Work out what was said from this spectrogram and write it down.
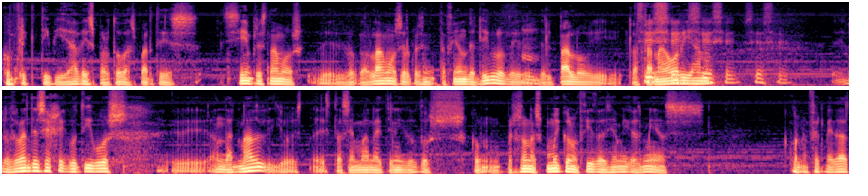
conflictividades por todas partes. Siempre estamos, eh, lo que hablamos en la presentación del libro, de- Mm. del palo y la Sí, zanahoria. sí, ¿no? sí, sí, sí. Los grandes ejecutivos eh, andan mal. Yo est- esta semana he tenido dos con personas muy conocidas y amigas mías con la enfermedad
